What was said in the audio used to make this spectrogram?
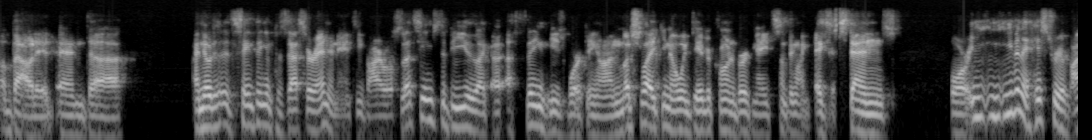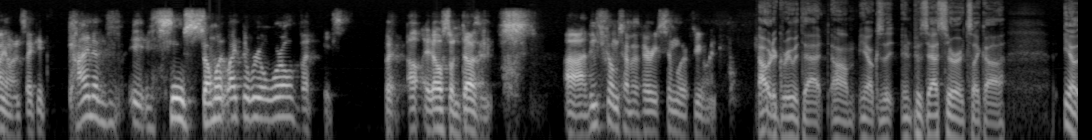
about it. And uh, I noticed the same thing in Possessor and in antiviral. So that seems to be like a, a thing he's working on, much like, you know, when David Cronenberg made something like eXistenZ or e- even a history of violence. Like it kind of it seems somewhat like the real world, but it's but uh, it also doesn't. Uh, these films have a very similar feeling. I would agree with that. Um, you know, because in Possessor, it's like a, you know,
